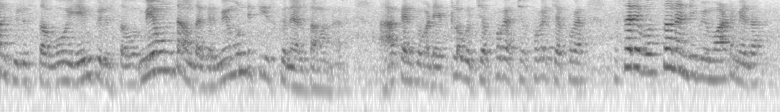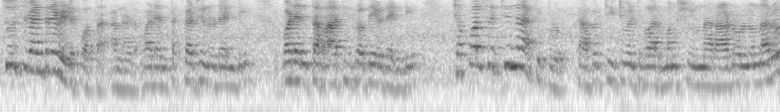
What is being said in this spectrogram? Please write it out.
అని పిలుస్తావో ఏం పిలుస్తావో మేము ఉంటాం దగ్గర మేము ఉండి తీసుకుని వెళ్తామన్నారు. ఆఖరికి వాడు ఎట్లా చెప్పగా చెప్పగా చెప్పగా సరే వస్తానండి మీ మాట మీద చూసి వెంటనే వెళ్ళిపోతా అన్నాడు. వాడు ఎంత కఠినుడండి వాడు ఎంత రాతి హృదయుడండి. చెప్పాల్సి వచ్చింది నాకు ఇప్పుడు. కాబట్టి ఇటువంటి వారు మనుషులు ఉన్నారు ఆడవాళ్ళు ఉన్నారు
